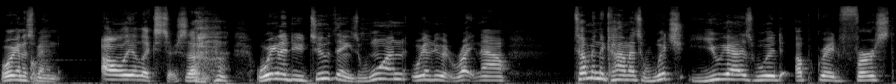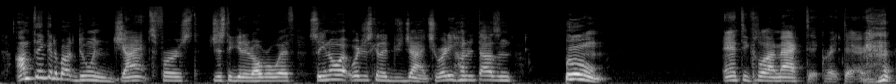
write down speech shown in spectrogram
We're gonna spend all the elixir. So we're gonna do two things. One, we're gonna do it right now. Tell me in the comments which you guys would upgrade first. I'm thinking about doing giants first, just to get it over with. So you know what? We're just gonna do giants. You ready? Hundred thousand. Boom anticlimactic right there.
